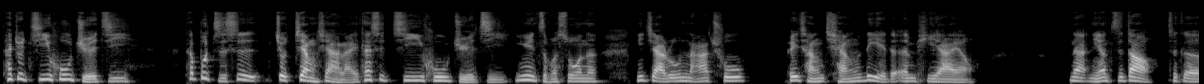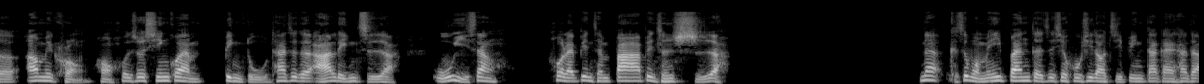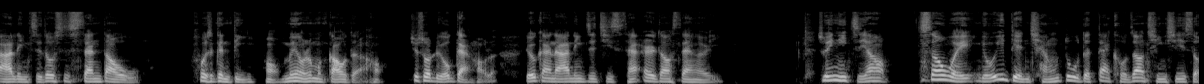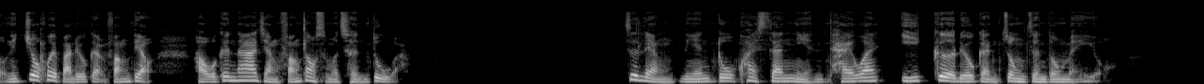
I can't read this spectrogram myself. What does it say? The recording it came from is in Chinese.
它就几乎绝迹。它不只是就降下来，它是几乎绝迹。因为怎么说呢？你假如拿出非常强烈的 NPI 哦，那你要知道这个 Omicron 哦，或者说新冠病毒，它这个 R 零值啊，五以上，后来变成八，变成十啊。那可是我们一般的这些呼吸道疾病，大概它的 R 零值都是三到五，或是更低哦，没有那么高的哈。就说流感好了，流感的 R 零值其实才二到三而已。所以你只要稍微有一点强度的戴口罩、勤洗手，你就会把流感防掉。好，我跟大家讲，防到什么程度啊？这两年多，快三年，台湾一个流感重症都没有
